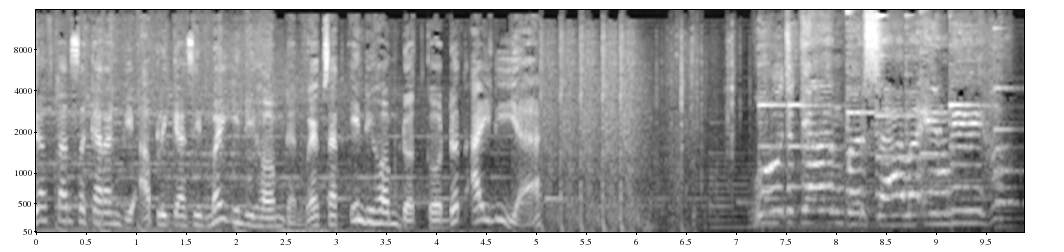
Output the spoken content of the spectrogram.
Daftar sekarang di aplikasi My IndiHome dan website indihome.co.id ya. Wujudkan bersama IndiHome.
